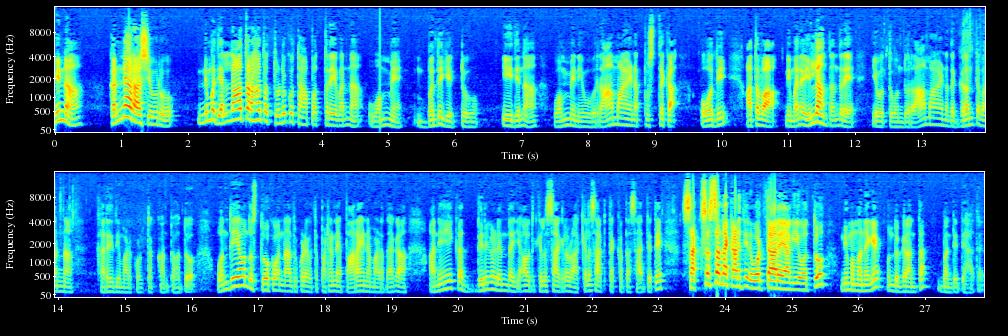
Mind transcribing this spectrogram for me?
ಇನ್ನು ಕನ್ಯಾ ರಾಶಿಯವರು ನಿಮ್ಮದು ತರಹದ ತೊಡಕು ತಾಪತ್ರಯವನ್ನು ಒಮ್ಮೆ ಬದಿಗಿಟ್ಟು ಈ ದಿನ ಒಮ್ಮೆ ನೀವು ರಾಮಾಯಣ ಪುಸ್ತಕ ಓದಿ ಅಥವಾ ನಿಮ್ಮ ಮನೇಲಿ ಇಲ್ಲ ಅಂತಂದರೆ ಇವತ್ತು ಒಂದು ರಾಮಾಯಣದ ಗ್ರಂಥವನ್ನು ಖರೀದಿ ಮಾಡ್ಕೊಳ್ತಕ್ಕಂತಹದ್ದು. ಒಂದೇ ಒಂದು ಶ್ಲೋಕವನ್ನಾದರೂ ಕೂಡ ಇವತ್ತು ಪಠನೆ ಪಾರಾಯಣ ಮಾಡಿದಾಗ ಅನೇಕ ದಿನಗಳಿಂದ ಯಾವುದು ಕೆಲಸ ಆಗಿರಲ್ಲ ಆ ಕೆಲಸ ಆಗ್ತಕ್ಕಂಥ ಸಾಧ್ಯತೆ ಸಕ್ಸಸ್ಸನ್ನು ಕಾಣ್ತೀರಿ ಒಟ್ಟಾರೆಯಾಗಿ ಇವತ್ತು ನಿಮ್ಮ ಮನೆಗೆ ಒಂದು ಗ್ರಂಥ ಬಂದಿದ್ದೆ ಆದರೆ.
